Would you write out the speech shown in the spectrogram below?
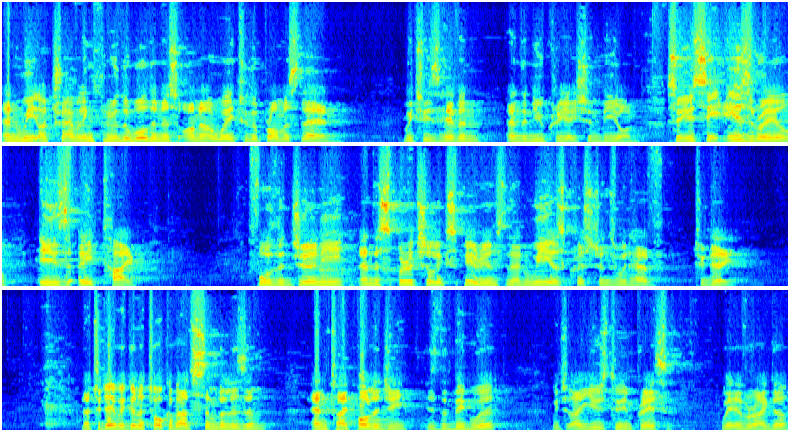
and we are traveling through the wilderness on our way to the promised land, which is heaven and the new creation beyond. So you see, Israel is a type for the journey and the spiritual experience that we as Christians would have today. Now, today we're going to talk about symbolism, and typology is the big word, which I use to impress wherever I go.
